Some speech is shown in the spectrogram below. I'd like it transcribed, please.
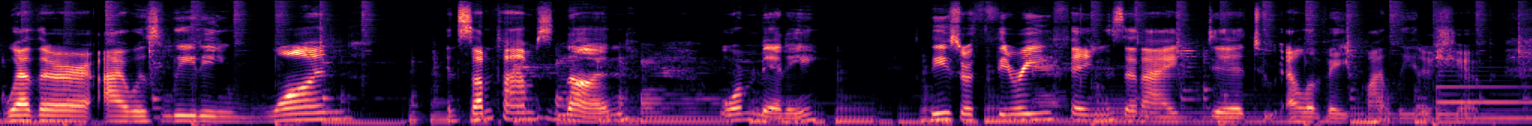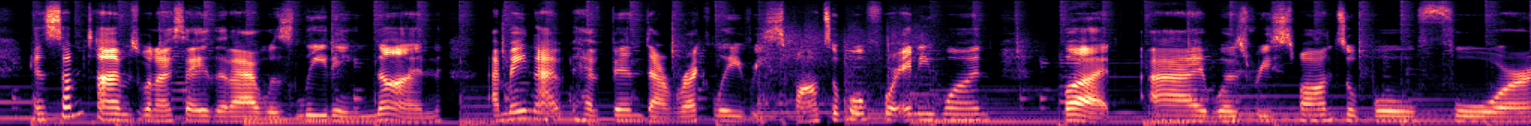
Whether I was leading one, and sometimes none or many. These are three things that I did to elevate my leadership. And sometimes when I say that I was leading none, I may not have been directly responsible for anyone, but I was responsible for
